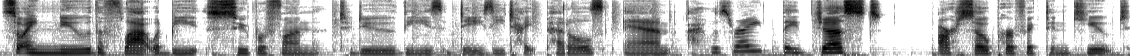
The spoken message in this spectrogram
So I knew the flat would be super fun to do these daisy type petals, and I was right. They just are so perfect and cute.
